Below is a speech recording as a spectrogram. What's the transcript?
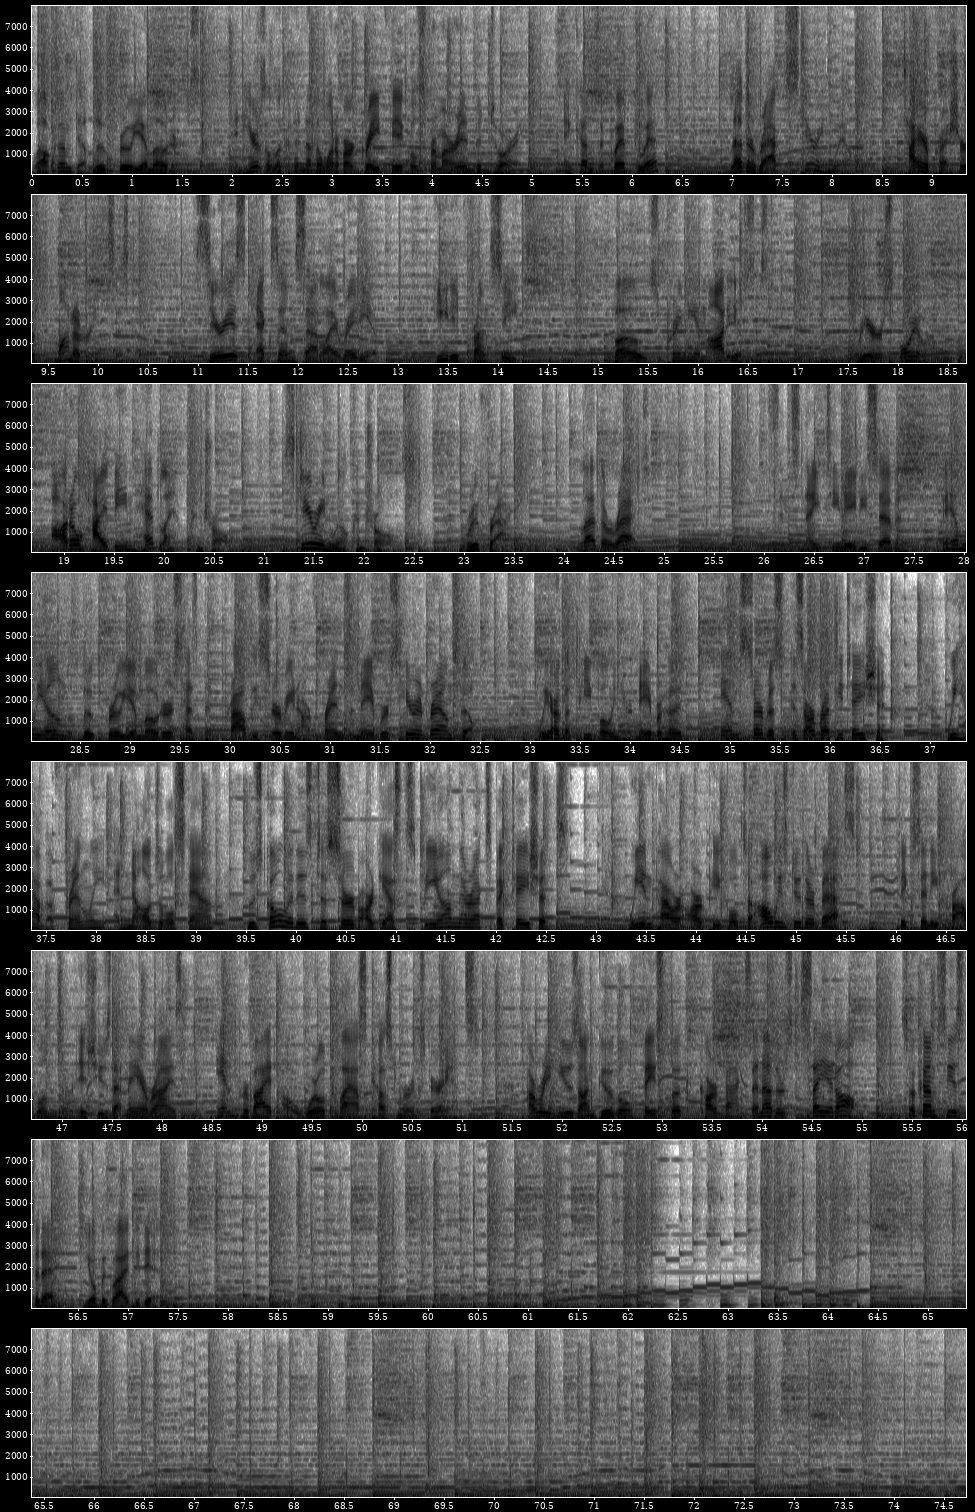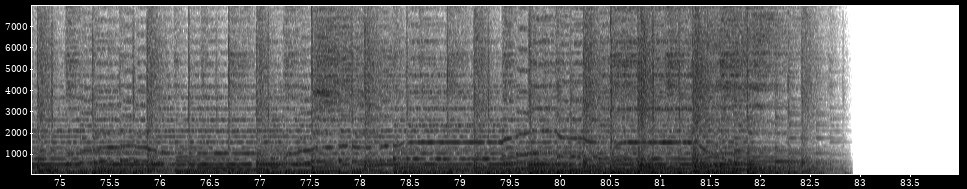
Welcome to Luke Motors, and here's a look at another one of our great vehicles from our inventory. And comes equipped with leather wrapped steering wheel, tire pressure monitoring system, Sirius XM satellite radio, heated front seats, Bose premium audio system, rear spoiler, auto high beam headlamp control, steering wheel controls, roof rack, leatherette. Since 1987, family owned Luke Fruia Motors has been proudly serving our friends and neighbors here in Brownsville. We are the people in your neighborhood, and service is our reputation. We have a friendly and knowledgeable staff whose goal it is to serve our guests beyond their expectations. We empower our people to always do their best, fix any problems or issues that may arise, and provide a world class customer experience. Our reviews on Google, Facebook, Carfax, and others say it all. So come see us today. You'll be glad you did.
